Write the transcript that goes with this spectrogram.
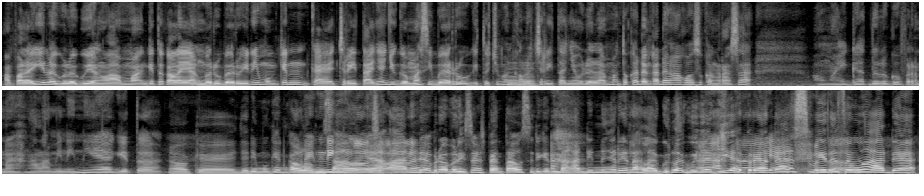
apalagi lagu-lagu yang lama gitu. Kalau yang baru-baru ini mungkin kayak ceritanya juga masih baru gitu. Cuman kalau Hmm. ceritanya udah lama tuh kadang-kadang aku suka ngerasa oh my god dulu gue pernah ngalamin ini ya gitu Oke, jadi mungkin kalau loh misalnya soalnya. Anda berapa listeners pengen tahu sedikit tentang Andin dengerin lah lagu-lagunya dia ternyata Yes, betul. itu semua ada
